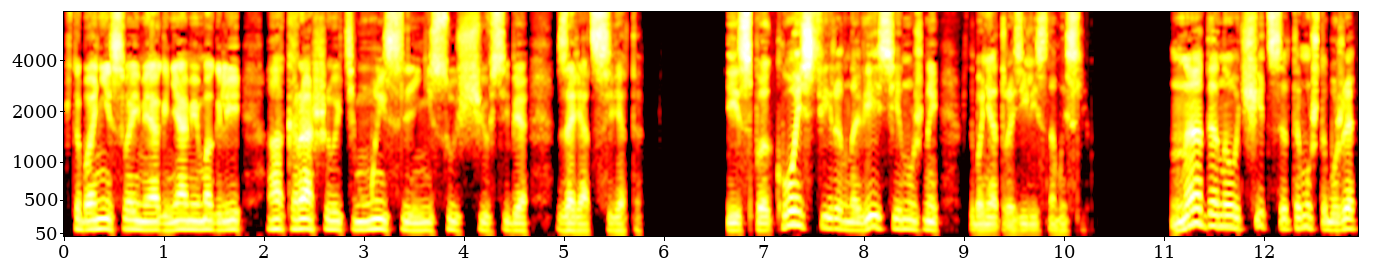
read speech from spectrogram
чтобы они своими огнями могли окрашивать мысль, несущую в себе заряд света. И спокойствие и равновесие нужны, чтобы они отразились на мысли. Надо научиться тому, чтобы уже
